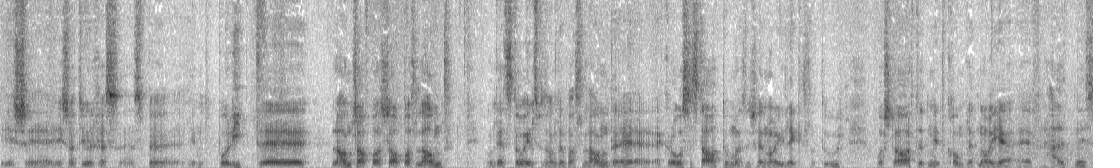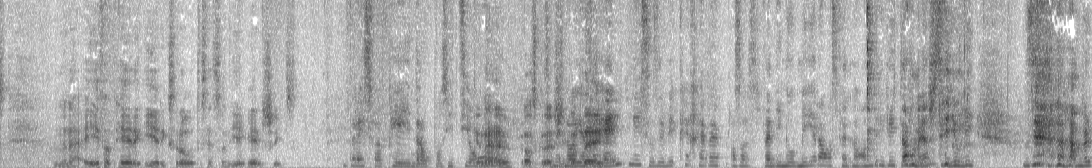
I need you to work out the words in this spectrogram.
ist, äh, ist natürlich ein, ein in der Polit-Landschaft Basel-Stadt, Basel-Land und jetzt hier insbesondere Basel-Land äh, ein grosses Datum, es ist eine neue Legislatur, die startet mit komplett neuen äh, Verhältnissen. Mit einem EVP-Regierungsrat, das hat es noch nie gegeben in der Schweiz. Der SVP in der Opposition. Genau, als grösste Mit neuen Partei. Verhältnissen, also wirklich eben, also wenn ich nur mehr an, es noch andere Leute am 1. Juli, das haben wir,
